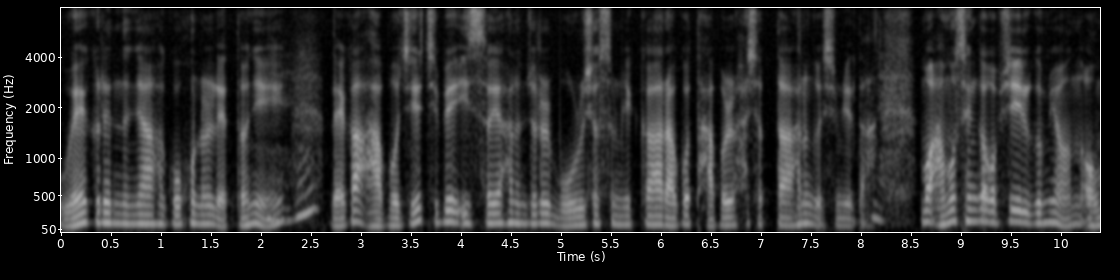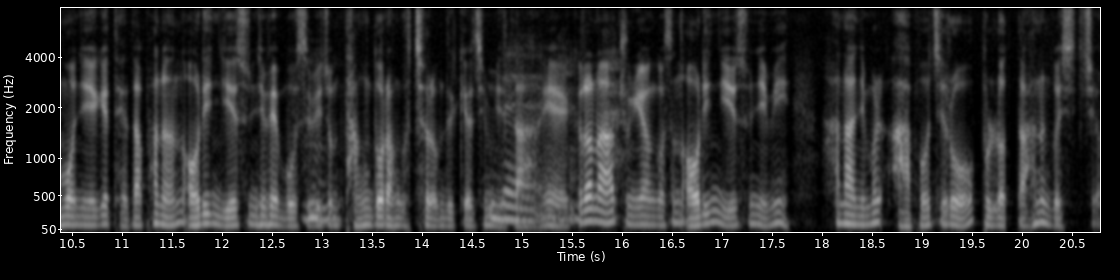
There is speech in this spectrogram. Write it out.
왜 그랬느냐 하고 혼을 냈더니 네. 내가 아버지의 집에 있어야 하는 줄을 모르셨습니까? 라고 답을 하셨다 하는 것입니다. 네. 뭐 아무 생각 없이 읽으면 어머니에게 대답하는 어린 예수님의 모습이 음. 좀 당돌한 것처럼 느껴집니다. 네. 예, 그러나 중요한 것은 어린 예수님이 하나님을 아버지로 불렀다 하는 것이죠.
